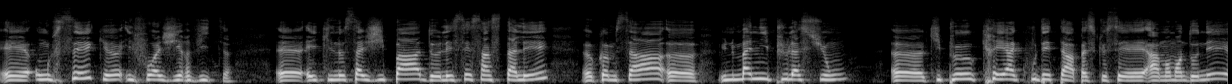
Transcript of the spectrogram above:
Et on sait qu'il faut agir vite. Euh, et qu'il ne s'agit pas de laisser s'installer euh, comme ça euh, une manipulation qui peut créer un coup d'État, parce que c'est à un moment donné,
